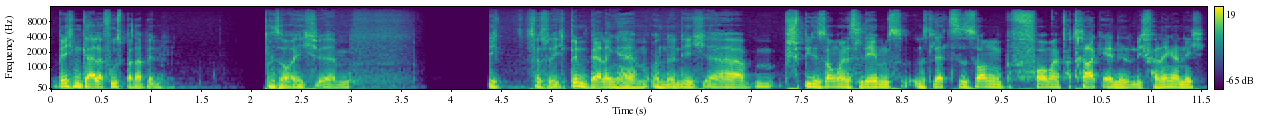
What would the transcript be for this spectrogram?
wenn ich ein geiler Fußballer bin, also ich, ähm, ich, ich bin Bellingham und, und ich äh, spiele Saison meines Lebens und das letzte Saison, bevor mein Vertrag endet und ich verlängere nicht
